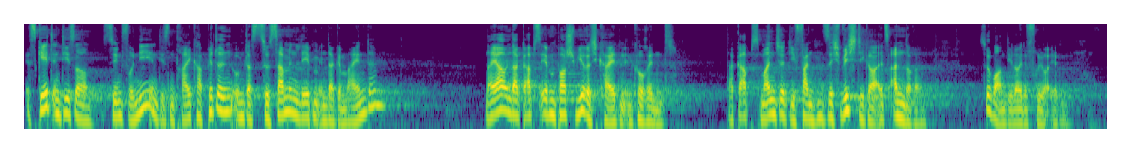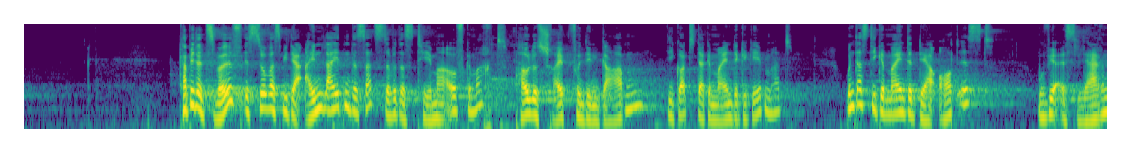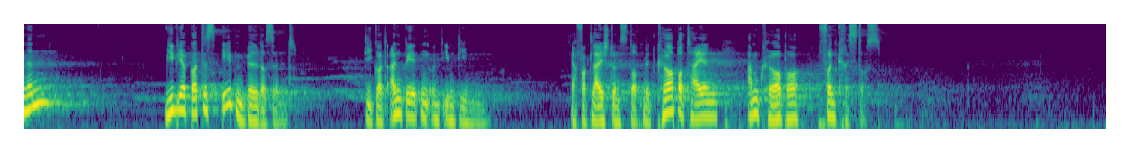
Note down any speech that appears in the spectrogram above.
Es geht in dieser Sinfonie, in diesen drei Kapiteln, um das Zusammenleben in der Gemeinde. Naja, und da gab es eben ein paar Schwierigkeiten in Korinth. Da gab es manche, die fanden sich wichtiger als andere. So waren die Leute früher eben. Kapitel 12 ist sowas wie der einleitende Satz, da wird das Thema aufgemacht. Paulus schreibt von den Gaben, die Gott der Gemeinde gegeben hat und dass die Gemeinde der Ort ist, wo wir es lernen, wie wir Gottes Ebenbilder sind, die Gott anbeten und ihm dienen. Er vergleicht uns dort mit Körperteilen am Körper von Christus.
